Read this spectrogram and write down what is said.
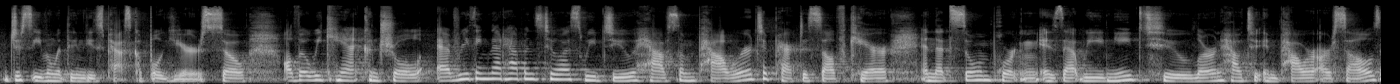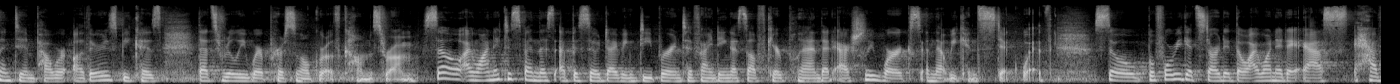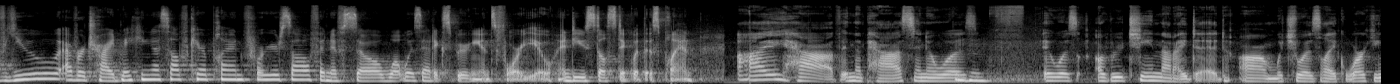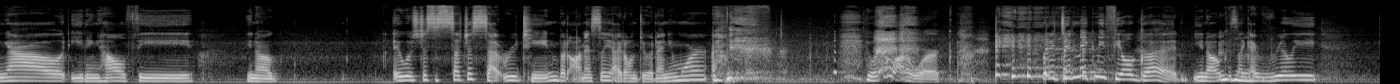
just even within these past couple years. So, although we can't control everything that happens to us, we do have some power to practice self care. And that's so important is that we need to learn how to empower ourselves and to empower others because that's really where personal growth comes from. So I wanted to spend this episode diving deeper into finding a self care plan that actually works and that we can stick with. So before we get started, though, I wanted to ask Have you ever tried making a self care plan for yourself? And if so, what was that experience for you? And do you still stick with this plan? I have in the past, and it was. Mm-hmm. It was a routine that I did, um, which was like working out, eating healthy, you know, it was just such a set routine, but honestly, I don't do it anymore. it was a lot of work. but it did make me feel good, you know, because mm-hmm. like I really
